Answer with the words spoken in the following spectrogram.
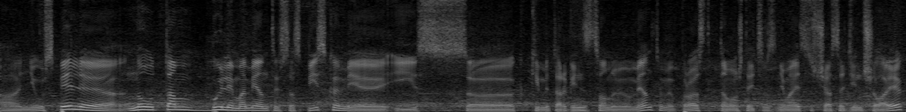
А, не успели. Ну, там были моменты со списками и с э, какими-то организационными моментами, просто потому что этим занимается сейчас один человек,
